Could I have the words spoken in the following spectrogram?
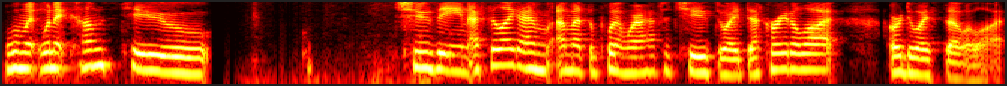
when it, when it comes to choosing, I feel like I'm I'm at the point where I have to choose: do I decorate a lot or do I sew a lot?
